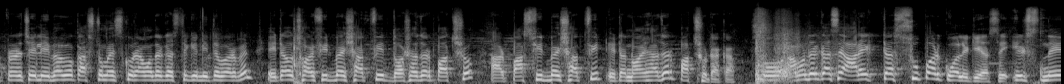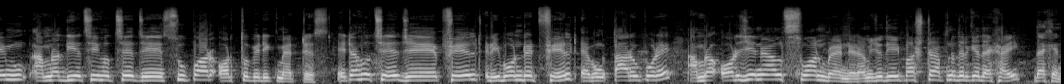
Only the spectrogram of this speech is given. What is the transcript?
আপনারা চাইলে এভাবেও কাস্টমাইজ করে আমাদের কাছ থেকে নিতে পারবেন। এটাও ছয় ফিট বাই সাত ফিট দশ হাজার পাঁচশো আর পাঁচ ফিট বাই সাত ফিট এটা নয় হাজার পাঁচশো টাকা। তো আমাদের কাছে আরেকটা সুপার কোয়ালিটি আছে। ইটস নেম আমরা দিয়েছি হচ্ছে যে সুপার অর্থোপেডিক ম্যাট্রেস এটা হচ্ছে যে ফেল্ড রিবন্ডেড ফেল্ড এবং তার উপরে আমরা অরিজিনাল সোয়ান ব্র্যান্ডের আমি যদি এই পাশটা আপনাদেরকে দেখাই। দেখেন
